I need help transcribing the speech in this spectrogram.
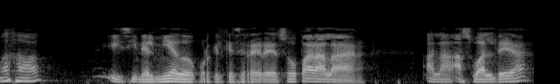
Ajá. Y sin el miedo, porque el que se regresó para la a, la, a su aldea,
